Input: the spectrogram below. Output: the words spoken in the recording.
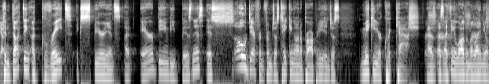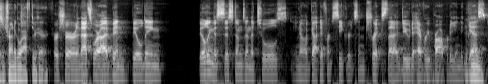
Yep. Conducting a great experience, an Airbnb business is so different from just taking on a property and just making your quick cash, as, as I think a lot of the sure. millennials are trying to go after here. For sure, and that's where I've been building, building the systems and the tools. You know, I've got different secrets and tricks that I do to every property and to guests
